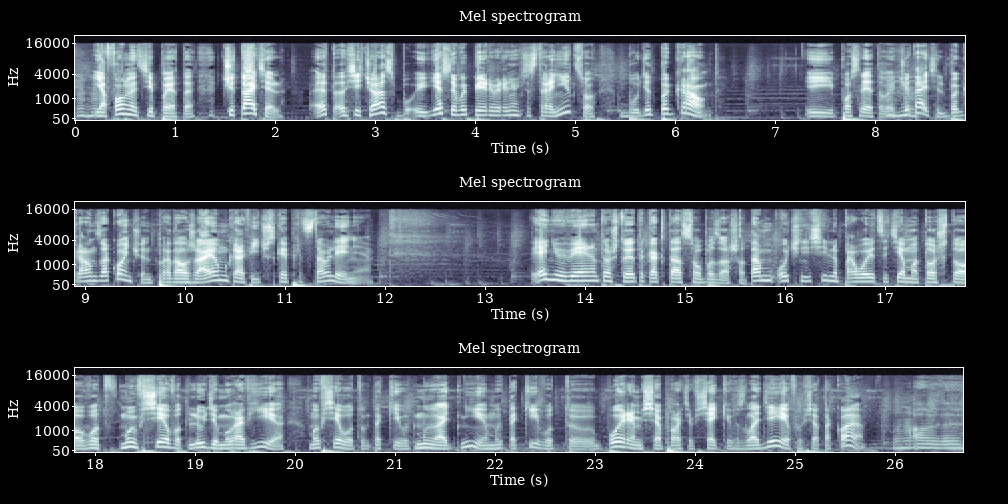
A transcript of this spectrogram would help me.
Угу. И оформлен типа это. Читатель, это сейчас, если вы перевернете страницу, будет бэкграунд. И после этого угу. читатель, бэкграунд закончен, продолжаем графическое представление. Я не уверен, то, что это как-то особо зашло. Там очень сильно проводится тема то, что вот мы все вот люди-муравьи, мы все вот, вот такие вот, мы одни, мы такие вот э, боремся против всяких злодеев и все такое. Uh-huh.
